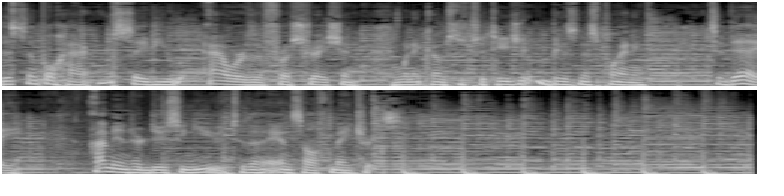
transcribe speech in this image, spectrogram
This simple hack will save you hours of frustration when it comes to strategic business planning. Today, I'm introducing you to the Ansoff Matrix.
